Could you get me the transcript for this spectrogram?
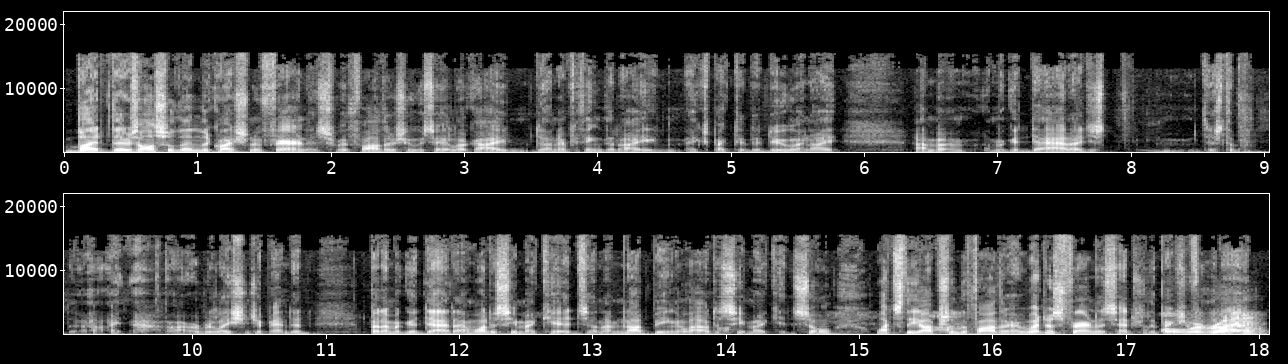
But there's also then the question of fairness with fathers who say, "Look, I've done everything that I expected to do, and I, I'm a I'm a good dad. I just just a, I, our relationship ended, but I'm a good dad. I want to see my kids, and I'm not being allowed to see my kids. So, what's the option the father has? Where does fairness enter the picture? Oh, right,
